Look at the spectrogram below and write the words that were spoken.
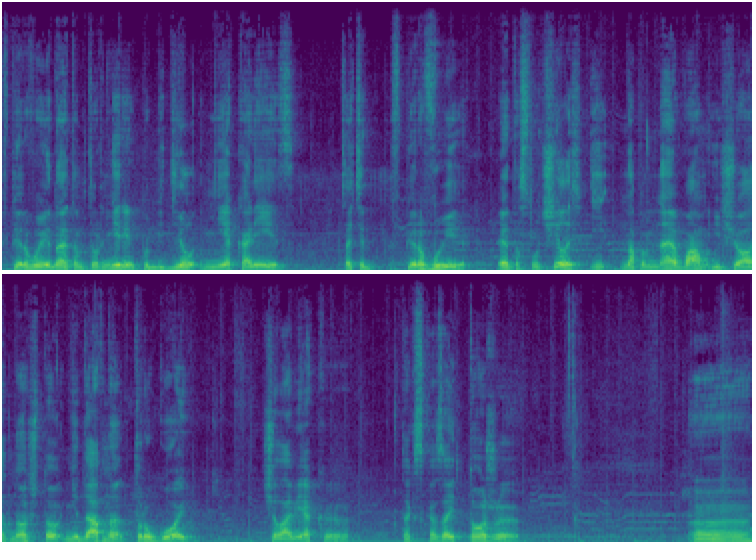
впервые на этом турнире победил не кореец. Кстати, впервые это случилось. И напоминаю вам еще одно, что недавно другой человек, э, так сказать, тоже э,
